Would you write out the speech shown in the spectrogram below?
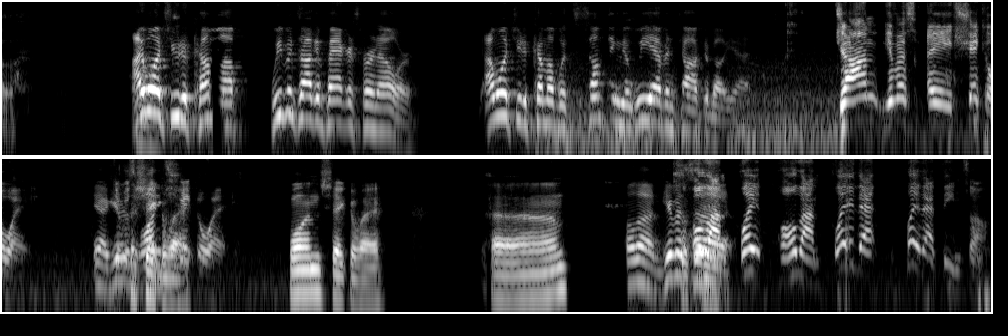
uh, I want you to come up. We've been talking Packers for an hour. I want you to come up with something that we haven't talked about yet. John, give us a shakeaway. Yeah, give, Give us us a one shakeaway. shakeaway. one shake away. Um Hold on. Give us Hold a, on. Play. Hold on. Play that. Play that theme song.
